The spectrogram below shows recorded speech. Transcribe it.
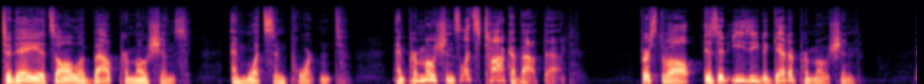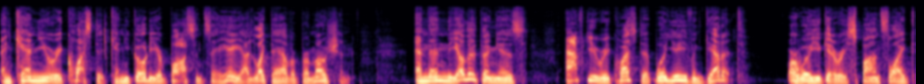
Today, it's all about promotions and what's important. And promotions, let's talk about that. First of all, is it easy to get a promotion? And can you request it? Can you go to your boss and say, hey, I'd like to have a promotion? And then the other thing is, after you request it, will you even get it? Or will you get a response like,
